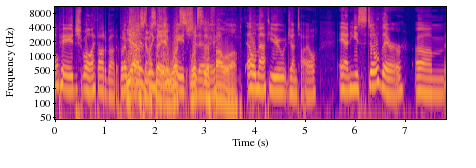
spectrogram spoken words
call? page. Well, I thought about it, but I went on I was his LinkedIn say what's page what's the today. follow up? L. Matthew Gentile, and he's still there um,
